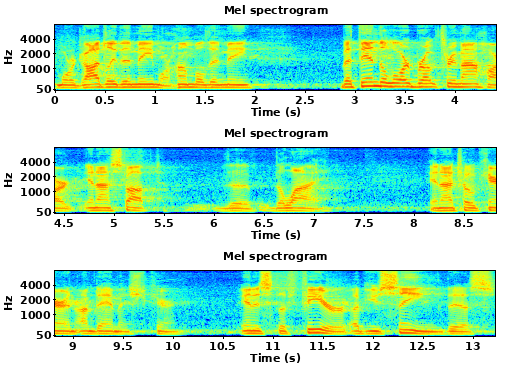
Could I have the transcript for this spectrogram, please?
more godly than me, more humble than me. But then the Lord broke through my heart, and I stopped the, the lie. And I told Karen, I'm damaged, Karen. And it's the fear of you seeing this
